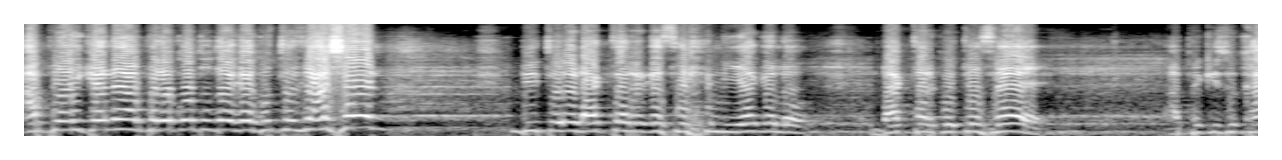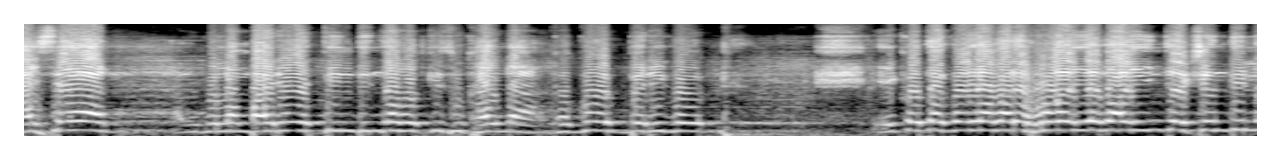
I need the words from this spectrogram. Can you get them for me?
আপনি এইখানে আপনারা কত জায়গা করতেছে আসেন। ভিতরে ডাক্তারের কাছে নিয়ে গেল। ডাক্তার করতেছে আপনি কিছু খাইছেন? আমি বললাম, বাইরে তিন দিন যাবৎ কিছু খাই না। Good, very good. এই কথা কই আমার হওয়াইয়া ভাই ইঞ্জেকশন দিল।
